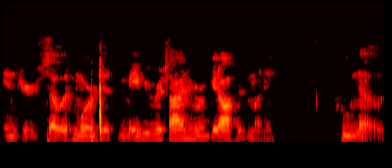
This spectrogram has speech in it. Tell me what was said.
injured, so it's more just maybe resign him or get off his money. Who knows?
